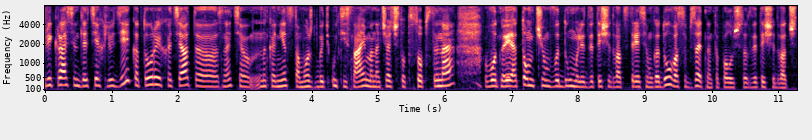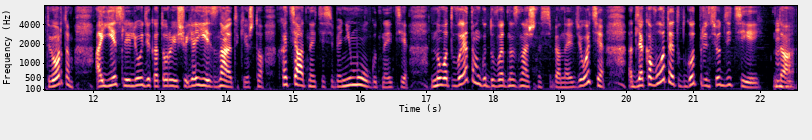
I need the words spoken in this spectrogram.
прекрасен для тех людей, которые хотят, э, знаете, наконец-то, может быть, уйти с найма, начать что-то собственное. Вот, но и о том, чем вы думали в 2023 году, у вас обязательно это получится в 2024. А если люди, которые еще, я есть, знаю такие, что хотят найти себя, не могут найти, но вот в этом году вы однозначно себя найдете. Для кого-то этот год принесет детей, угу. да,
